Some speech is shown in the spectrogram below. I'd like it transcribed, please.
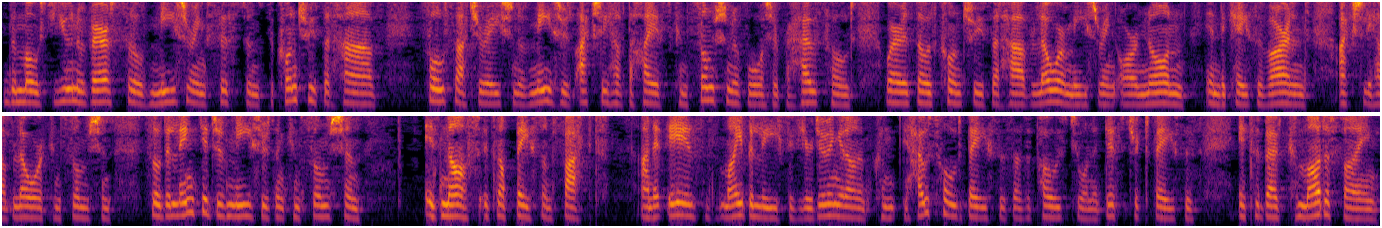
the most universal metering systems, the countries that have full saturation of meters actually have the highest consumption of water per household, whereas those countries that have lower metering or none, in the case of Ireland, actually have lower consumption. So the linkage of meters and consumption is not, it's not based on fact. And it is my belief, if you're doing it on a household basis as opposed to on a district basis, it's about commodifying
